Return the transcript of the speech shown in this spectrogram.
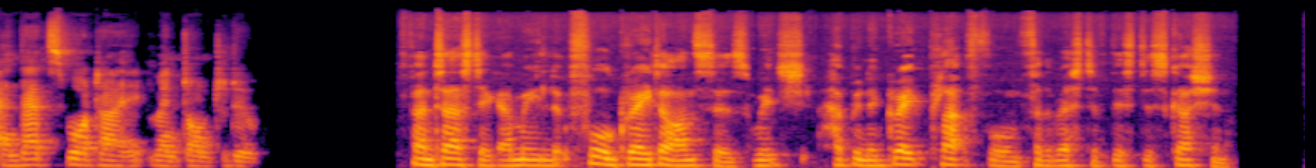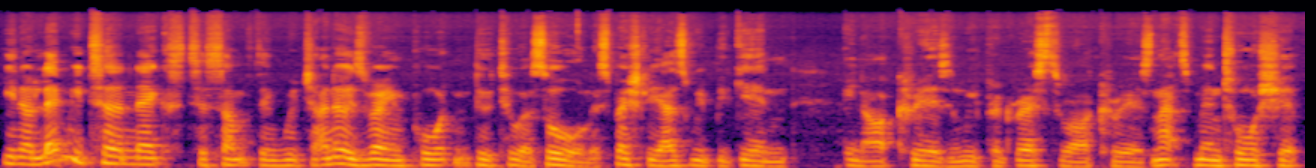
and that's what I went on to do. Fantastic. I mean, look, four great answers, which have been a great platform for the rest of this discussion. You know, let me turn next to something which I know is very important to, to us all, especially as we begin in our careers and we progress through our careers, and that's mentorship,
